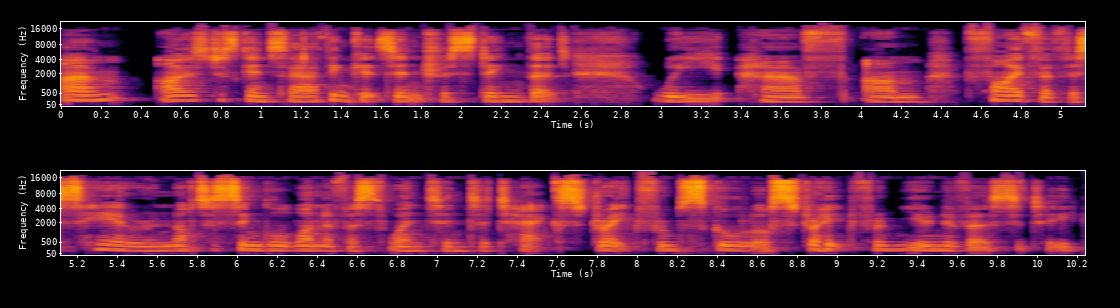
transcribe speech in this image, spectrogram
um, I was just going to say, I think it's interesting that we have um, five of us here, and not a single one of us went into tech straight from school or straight from university.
